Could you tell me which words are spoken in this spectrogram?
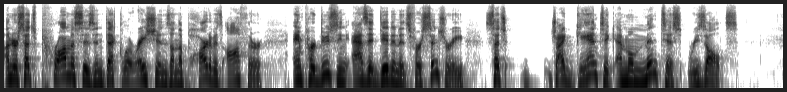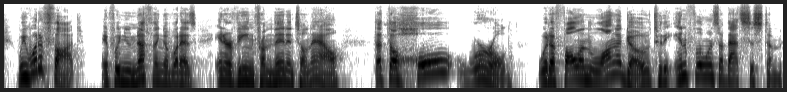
under such promises and declarations on the part of its author, and producing, as it did in its first century, such gigantic and momentous results. We would have thought, if we knew nothing of what has intervened from then until now, that the whole world would have fallen long ago to the influence of that system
